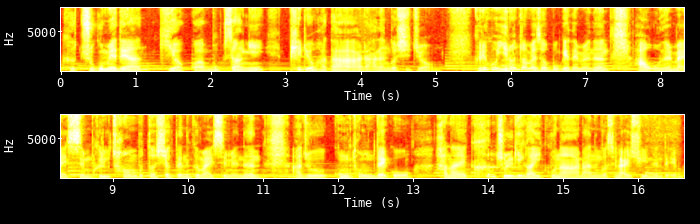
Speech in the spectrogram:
그 죽음에 대한 기억과 묵상이 필요하다라는 것이죠. 그리고 이런 점에서 보게 되면은 아 오늘 말씀 그리고 처음부터 시작되는 그 말씀에는 아주 공통되고 하나의 큰 줄기가 있구나라는 것을 알 수 있는데요.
